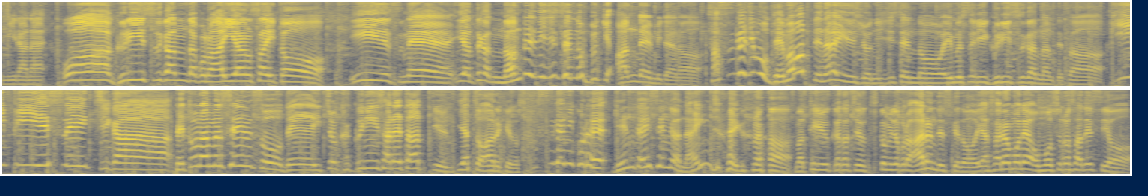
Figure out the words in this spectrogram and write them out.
君いらない。おー、グリースガンだ、このアイアンサイト。いいですね。いや、てか、なんで二次戦の武器あんねんみたいな。さすがにもう出回ってないでしょ、二次戦の M3 グリースガンなんてさ。PPSH が、ベトナム戦争で一応確認されたっていうやつはあるけど、さすがにこれ、現代戦ではないんじゃないかな。まあ、っていう形の突っ込みどころあるんですけど、いや、それもね、面白さですよ。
